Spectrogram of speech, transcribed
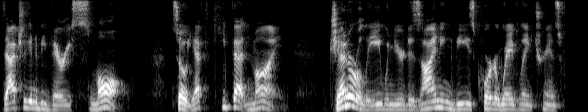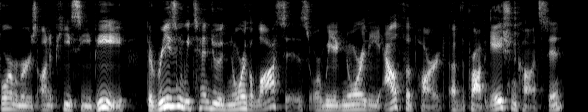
is actually going to be very small. So you have to keep that in mind. Generally, when you're designing these quarter wavelength transformers on a PCB, the reason we tend to ignore the losses, or we ignore the alpha part of the propagation constant,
